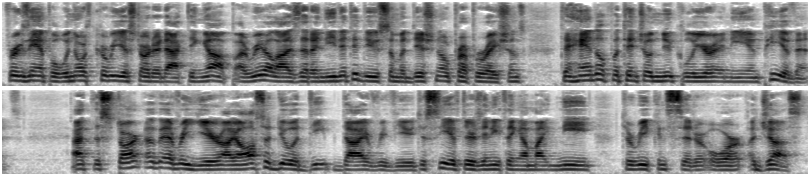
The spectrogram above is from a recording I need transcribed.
For example, when North Korea started acting up, I realized that I needed to do some additional preparations to handle potential nuclear and EMP events. At the start of every year, I also do a deep dive review to see if there's anything I might need to reconsider or adjust.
